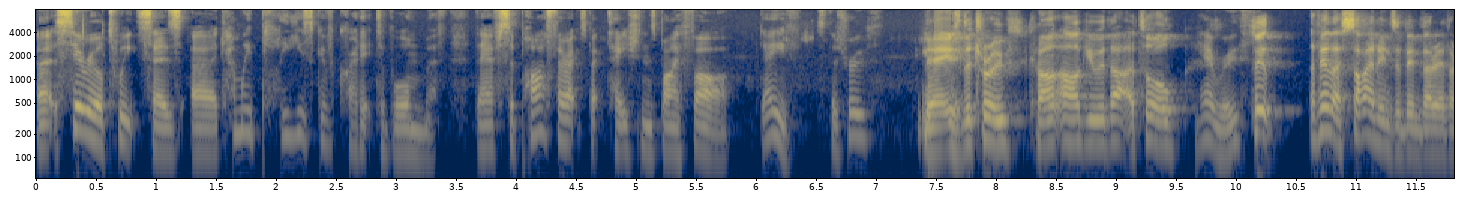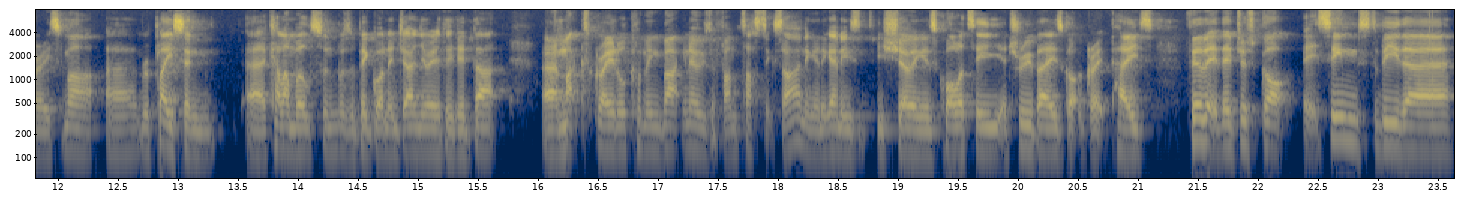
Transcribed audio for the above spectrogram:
Uh, Serial tweet says, uh, "Can we please give credit to Bournemouth? They have surpassed their expectations by far." Dave, it's the truth. yeah, it's the truth. Can't argue with that at all. Yeah, Ruth. I feel, I feel their signings have been very, very smart. Uh, replacing uh, Callum Wilson was a big one in January. They did that. Uh, Max Gradel coming back, you know, he's a fantastic signing, and again, he's, he's showing his quality. Iturbe's got great pace. Feel that they've just got. It seems to be their.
